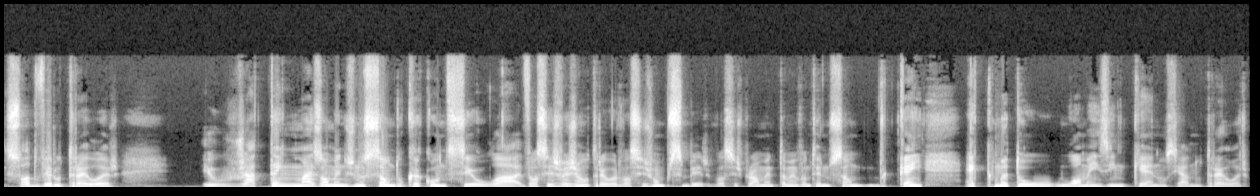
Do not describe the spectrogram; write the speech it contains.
só de ver o trailer eu já tenho mais ou menos noção do que aconteceu lá. Vocês vejam o trailer, vocês vão perceber, vocês provavelmente também vão ter noção de quem é que matou o homenzinho que é anunciado no trailer.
